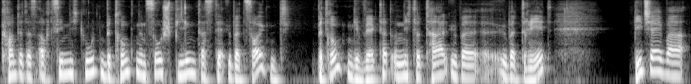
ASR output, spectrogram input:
konnte das auch ziemlich gut, einen Betrunkenen so spielen, dass der überzeugend betrunken gewirkt hat und nicht total über, überdreht. BJ war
